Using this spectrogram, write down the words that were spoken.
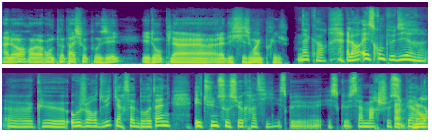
alors euh, on ne peut pas s'opposer et donc la, décision est prise. D'accord. Alors est-ce qu'on peut dire euh, que aujourd'hui CARSAT Bretagne est une sociocratie? Est-ce que est-ce que ça marche ah, super bien?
